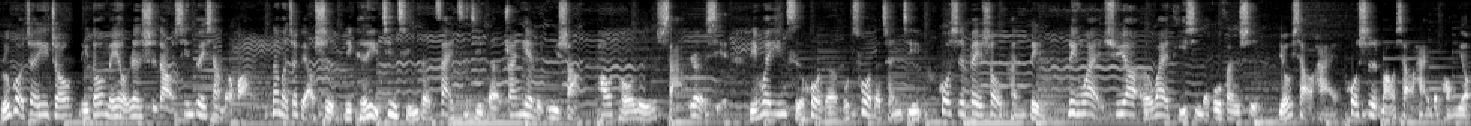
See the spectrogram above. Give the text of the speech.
如果这一周你都没有认识到新对象的话，那么这表示你可以尽情的在自己的专业领域上抛头颅、洒热血，你会因此获得不错的成绩，或是备受肯定。另外需要额外提醒的部分是，有小孩或是毛小孩的朋友，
